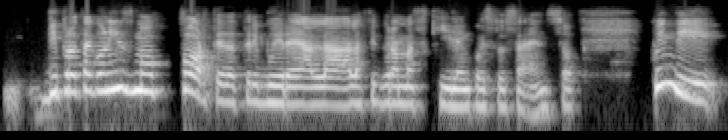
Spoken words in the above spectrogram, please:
di protagonismo forte da attribuire alla, alla, figura maschile in questo senso. Quindi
